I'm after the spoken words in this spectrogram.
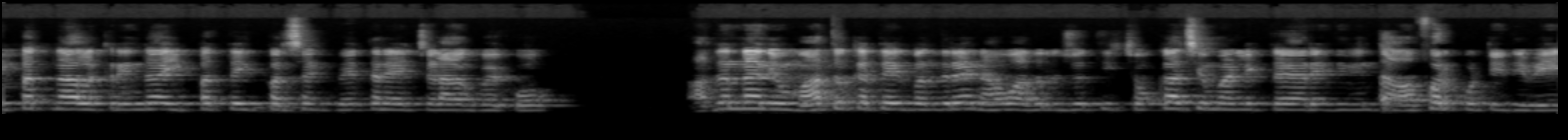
ಇಪ್ಪತ್ನಾಲ್ಕರಿಂದ ಇಪ್ಪತ್ತೈದು ಪರ್ಸೆಂಟ್ ವೇತನ ಹೆಚ್ಚಳ ಆಗ್ಬೇಕು. ಅದನ್ನ ನೀವು ಮಾತುಕತೆಗೆ ಬಂದ್ರೆ ನಾವು ಅದ್ರ ಜೊತೆ ಚೌಕಾಸಿ ಮಾಡ್ಲಿಕ್ಕೆ ತಯಾರಿದ್ದೀವಿ ಅಂತ ಆಫರ್ ಕೊಟ್ಟಿದ್ದೀವಿ.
